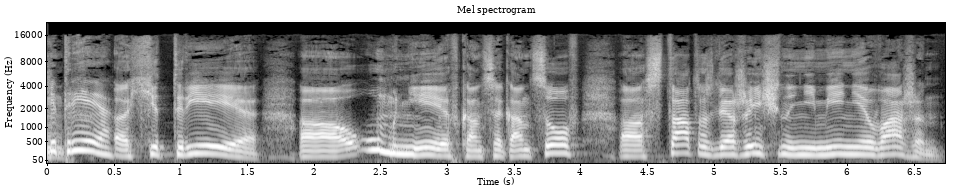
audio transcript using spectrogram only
хитрее, а, хитрее, а, умнее, в конце концов. Статус для женщины не менее важен.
